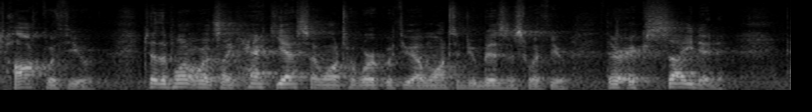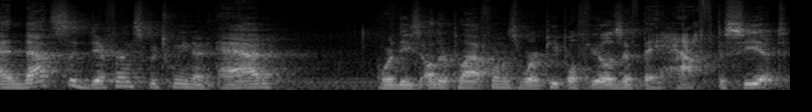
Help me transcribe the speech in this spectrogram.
talk with you to the point where it's like, heck yes, I want to work with you. I want to do business with you. They're excited. And that's the difference between an ad or these other platforms where people feel as if they have to see it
